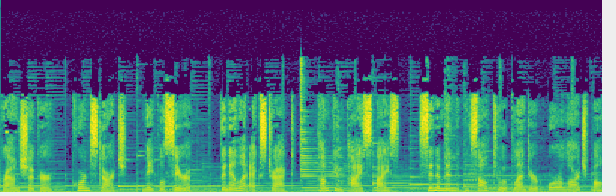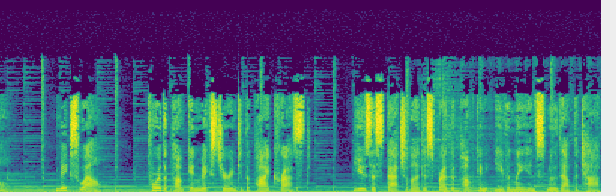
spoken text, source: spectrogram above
brown sugar, cornstarch, maple syrup, vanilla extract, pumpkin pie spice, cinnamon, and salt to a blender or a large bowl. Mix well. Pour the pumpkin mixture into the pie crust. Use a spatula to spread the pumpkin evenly and smooth out the top.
